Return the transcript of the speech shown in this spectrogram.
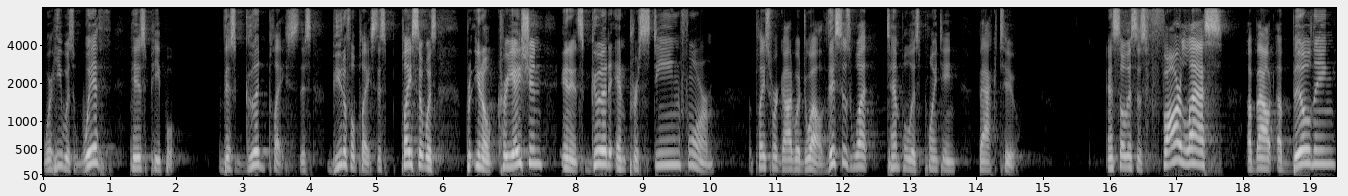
where he was with his people this good place, this beautiful place, this place that was, you know, creation in its good and pristine form, the place where God would dwell. This is what temple is pointing back to. And so this is far less about a building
